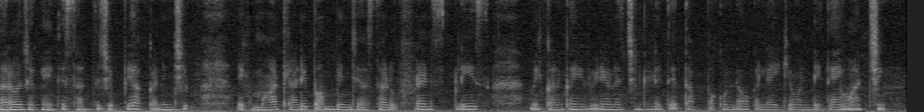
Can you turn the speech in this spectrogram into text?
సరోజకైతే సర్ది చెప్పి అక్కడి నుంచి ఇక మాట్లాడి పంపించేస్తాడు. ఫ్రెండ్స్ ప్లీజ్ మీకు కనుక ఈ వీడియో నచ్చినట్లయితే తప్పకుండా ఒక లైక్ ఇవ్వండి. Thank watching.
